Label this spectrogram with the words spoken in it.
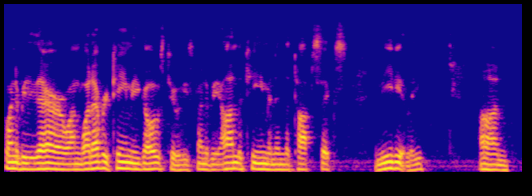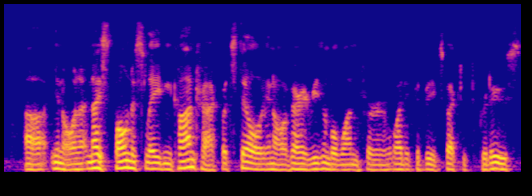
going to be there on whatever team he goes to. He's going to be on the team and in the top six immediately on. Uh, you know, a nice bonus laden contract, but still, you know, a very reasonable one for what he could be expected to produce.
